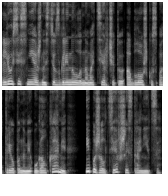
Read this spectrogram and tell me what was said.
Люси с нежностью взглянула на матерчатую обложку с потрёпанными уголками и пожелтевшие страницы.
